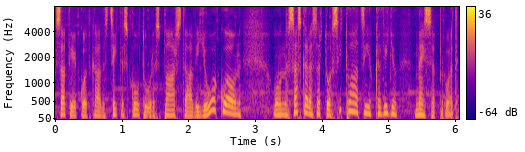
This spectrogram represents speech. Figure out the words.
satiekot kādas citas kultūras pārstāvi joko un, un saskaras ar to situāciju, ka viņu nesaprot.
